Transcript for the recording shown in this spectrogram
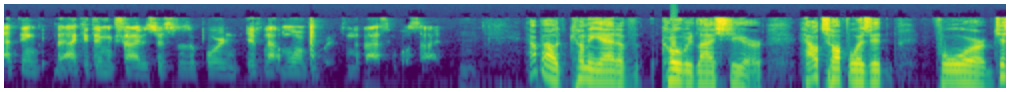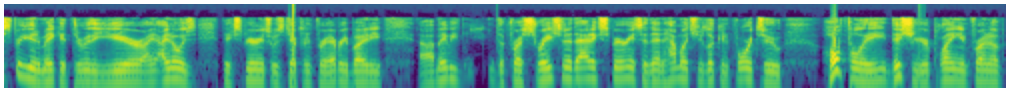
I think the academic side is just as important, if not more important, than the basketball side. How about coming out of COVID last year? How tough was it for just for you to make it through the year? I, I know the experience was different for everybody. Uh, maybe the frustration of that experience, and then how much you're looking forward to, hopefully this year, playing in front of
